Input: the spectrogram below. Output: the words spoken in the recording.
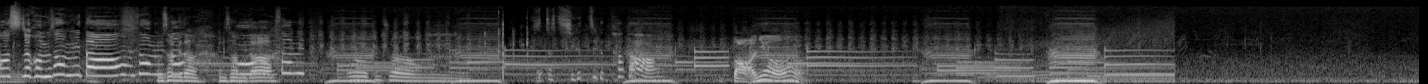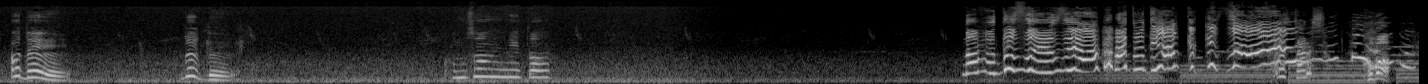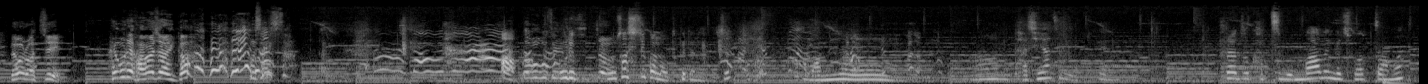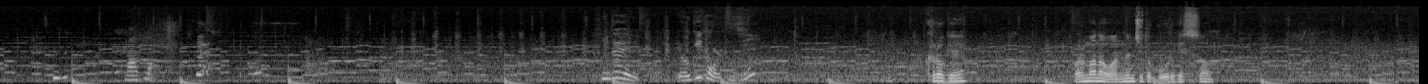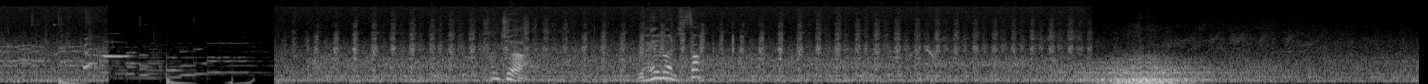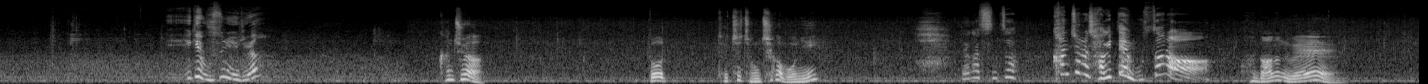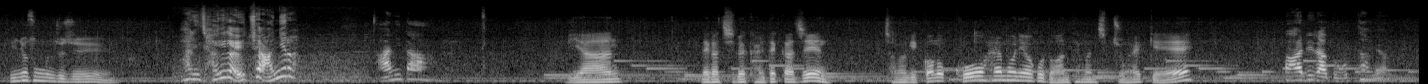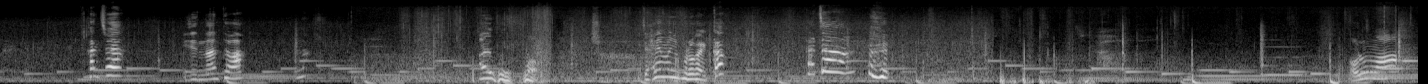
아 진짜 감사합니다. 감사합니다. 감사합니다. 감사합니다. 감사합니다. 어, 콩주야. 음, 진짜 지긋지긋하다. 나 아니야. 아, 네. 네, 네. 감사합니다. 나 붙었어, 유수야! 아, 드디어 합격했어! 잘했어. 거봐, 내 말 맞지? 행운의 강아지라니까? 고생했어. 아, 너무 고생했어, 우리 진짜. 봉사 시간 어떻게 되는 거지? 아, 맞네. 아, 다시 해야지, 어떡해. 그래도 같이 뭔가 하는 게 좋았잖아. 맞아. 근데 여기가 어디지? 그러게. 얼마나 왔는지도 모르겠어. 선주야, 왜 할 말 있어? 이- 이게 무슨 일이야? 칸추야, 너 대체 정체가 뭐니? 내가 진짜 칸추는 자기 때문에 못 살아. 아, 나는 왜? 이 녀석 문제지. 아니 자기가 애초에 아니라 아니다. 미안. 내가 집에 갈 때까진 전화기 꺼놓고 할머니하고 너한테만 집중할게. 말이라도 못하면 칸추야 이제 나한테 와. 응? 아이고 이뻐. 이제 할머니 보러 갈까? 가자. 얼른 와.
